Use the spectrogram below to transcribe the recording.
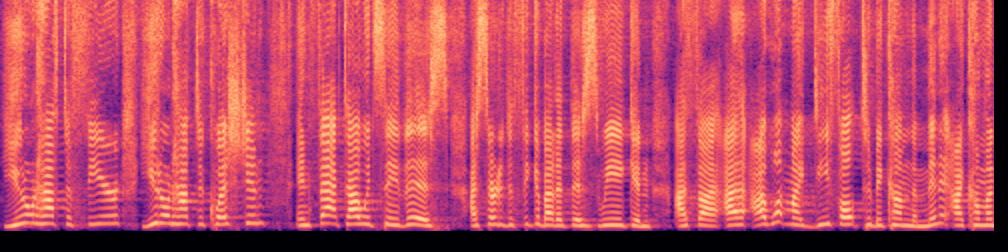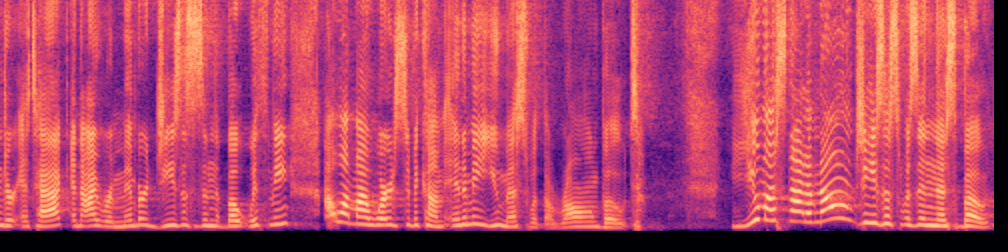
You don't have to fear, you don't have to question. In fact, I would say this I started to think about it this week, and I thought, I, I want my default to become the minute I come under attack and I remember Jesus is in the boat with me, I want my words to become enemy, you messed with the wrong boat. You must not have known Jesus was in this boat.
